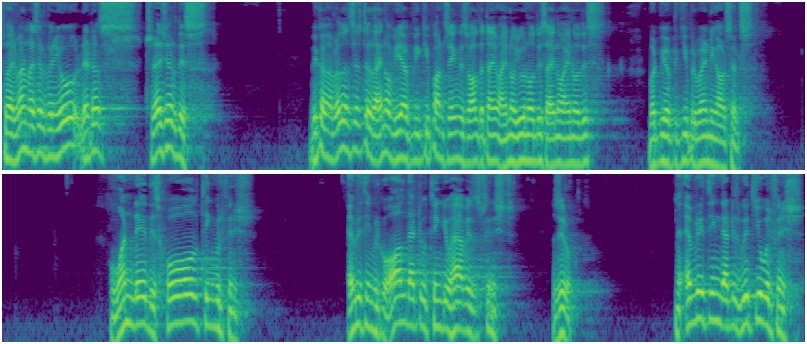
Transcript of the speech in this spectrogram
So I remind myself and you, let us treasure this. Because my brothers and sisters, I know we have we keep on saying this all the time. I know you know this, I know I know this, but we have to keep reminding ourselves. One day this whole thing will finish. Everything will go. All that you think you have is finished. Zero. Everything that is with you will finish.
